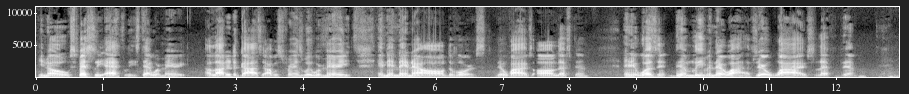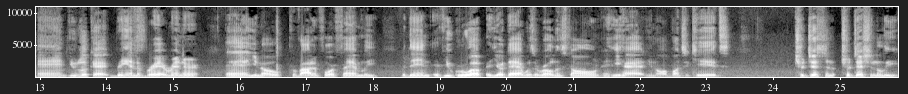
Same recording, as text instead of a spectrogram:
You know, especially athletes that were married. A lot of the guys that I was friends with were married and then they're now all divorced. Their wives all left them. And it wasn't them leaving their wives. Their wives left them. And you look at being the breadwinner and, you know, providing for a family. But then if you grew up and your dad was a Rolling Stone and he had, you know, a bunch of kids, tradition traditionally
